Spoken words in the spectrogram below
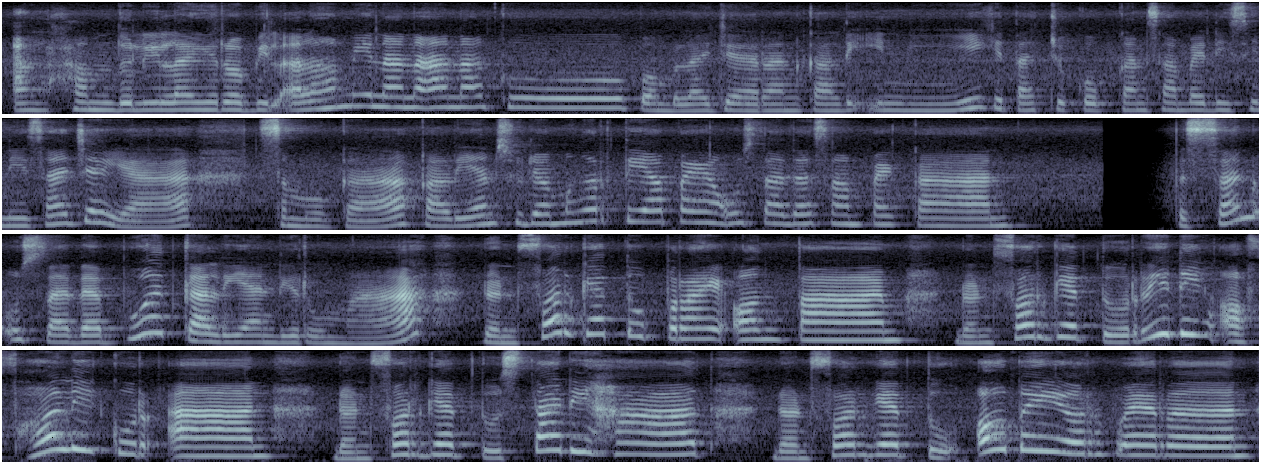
Alhamdulillahirabbil alamin anak-anakku. Pembelajaran kali ini kita cukupkan sampai di sini saja ya. Semoga kalian sudah mengerti apa yang Ustazah sampaikan. Pesan Ustazah buat kalian di rumah, don't forget to pray on time, don't forget to reading of Holy Quran, don't forget to study hard, don't forget to obey your parent,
